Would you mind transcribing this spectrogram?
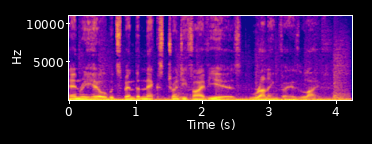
Henry Hill would spend the next 25 years running for his life.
